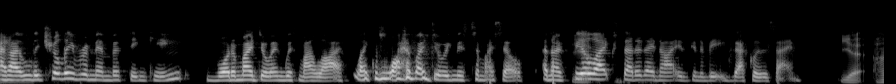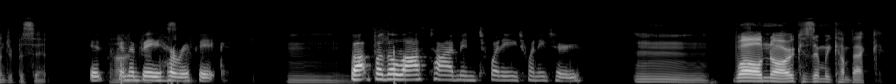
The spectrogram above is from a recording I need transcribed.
and I mm, literally remember thinking, what am I doing with my life? Like, why am I doing this to myself? And I feel yeah, like Saturday night is going to be exactly the same. yeah, 100%, It's going to be horrific. Mm, But for the last time in 2022. mm. Well, no, because then we come back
